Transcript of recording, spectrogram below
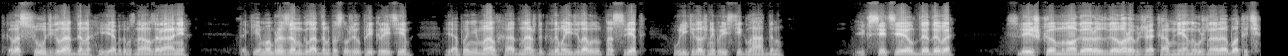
Такова суть Гладдена, и я об этом знал заранее. Таким образом, Гладден послужил прикрытием. Я понимал, однажды, когда мои дела будут на свет, улики должны повести Гладдену. И к сети ЛДДВ слишком много разговоров, Джек, а мне нужно работать.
